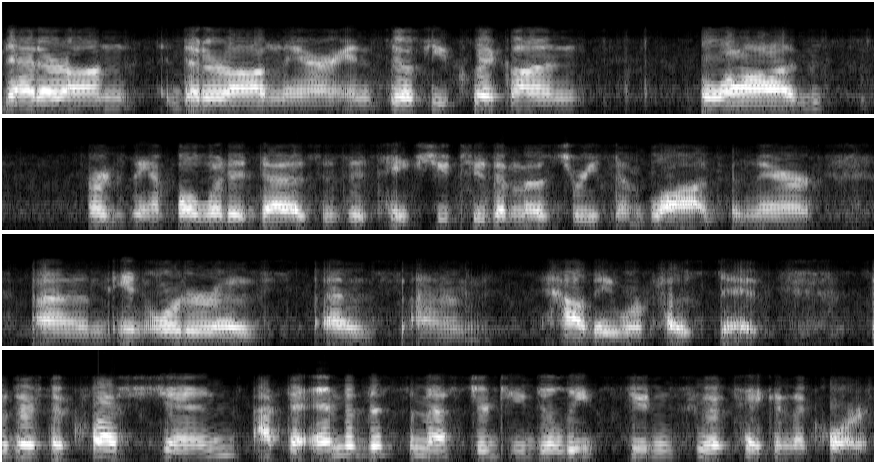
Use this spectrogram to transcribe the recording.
that are on that are on there. And so if you click on blogs, for example, what it does is it takes you to the most recent blogs, and they're um, in order of, of um, how they were posted. So there's a question, at the end of the semester, do you delete students who have taken the course?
